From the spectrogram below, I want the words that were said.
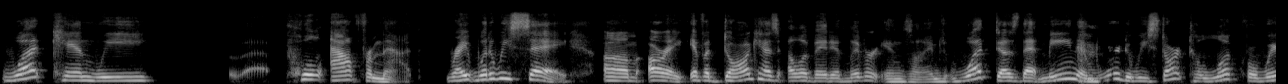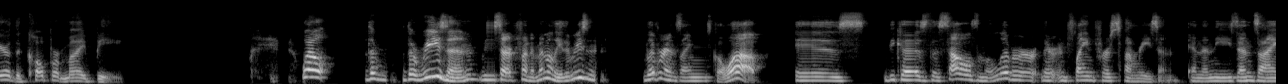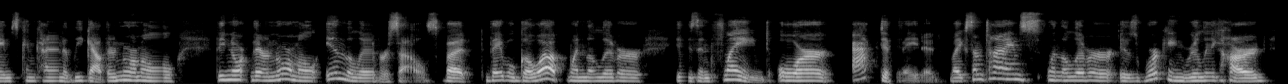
what can we uh, pull out from that? Right? What do we say? Um, all right, if a dog has elevated liver enzymes, what does that mean? And where do we start to look for where the culprit might be? Well, the the reason we start fundamentally, the reason liver enzymes go up is because the cells in the liver they're inflamed for some reason and then these enzymes can kind of leak out they're normal they nor- they're normal in the liver cells but they will go up when the liver is inflamed or activated. Like sometimes when the liver is working really hard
